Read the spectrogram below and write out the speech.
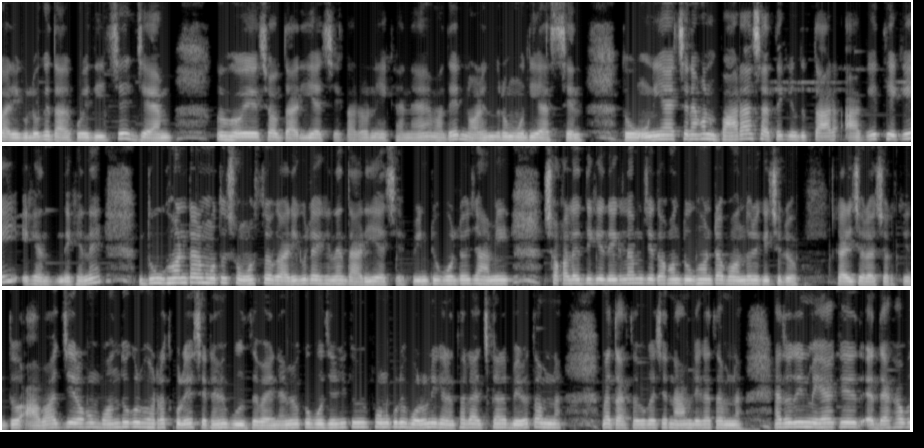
গাড়িগুলোকে দাঁড় করে দিচ্ছে জ্যাম হয়ে সব দাঁড়িয়ে আছে। কারণ এখানে আমাদের নরেন্দ্র মোদী আসছেন। তো উনি আসছেন এখন বারাসাতে, কিন্তু তার আগে থেকেই এখান, এখানে দু ঘণ্টার মতো সমস্ত গাড়িগুলো এখানে দাঁড়িয়ে আছে। পিন্টু বলল যে, আমি সকালের দিকে দেখলাম যে, তখন দু ঘণ্টা বন্ধ রেখেছিল গাড়ি চলাচল। কিন্তু আবার যে এরকম বন্ধ করবে হঠাৎ করে, সেটা আমি বুঝতে পারিনি। আমি ওকে বলছি যে তুমি ফোন করে বলো নি কেন? তাহলে আজকে আর বেরোতাম না বা ডাক্তারবাবুর কাছে নাম লেখাতাম না। এতদিন মেঘাকে দেখাবো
